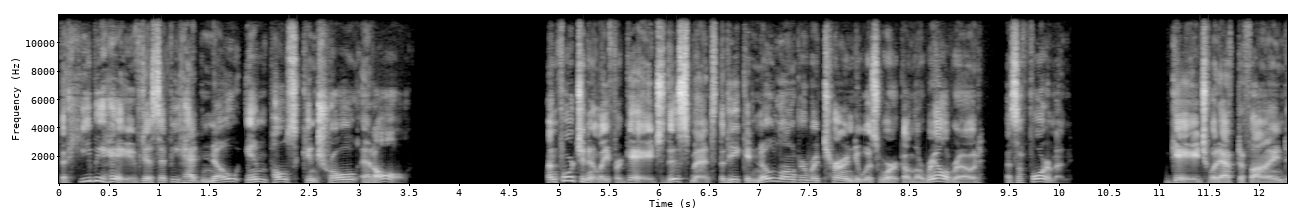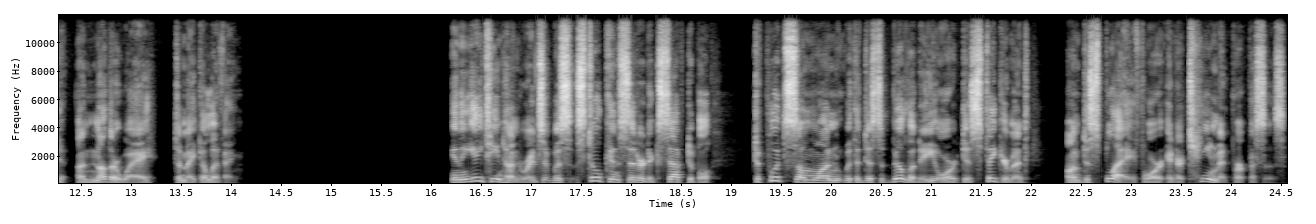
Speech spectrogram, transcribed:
that he behaved as if he had no impulse control at all. Unfortunately for Gage, this meant that he could no longer return to his work on the railroad as a foreman. Gage would have to find another way to make a living. In the 1800s, it was still considered acceptable to put someone with a disability or disfigurement on display for entertainment purposes.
